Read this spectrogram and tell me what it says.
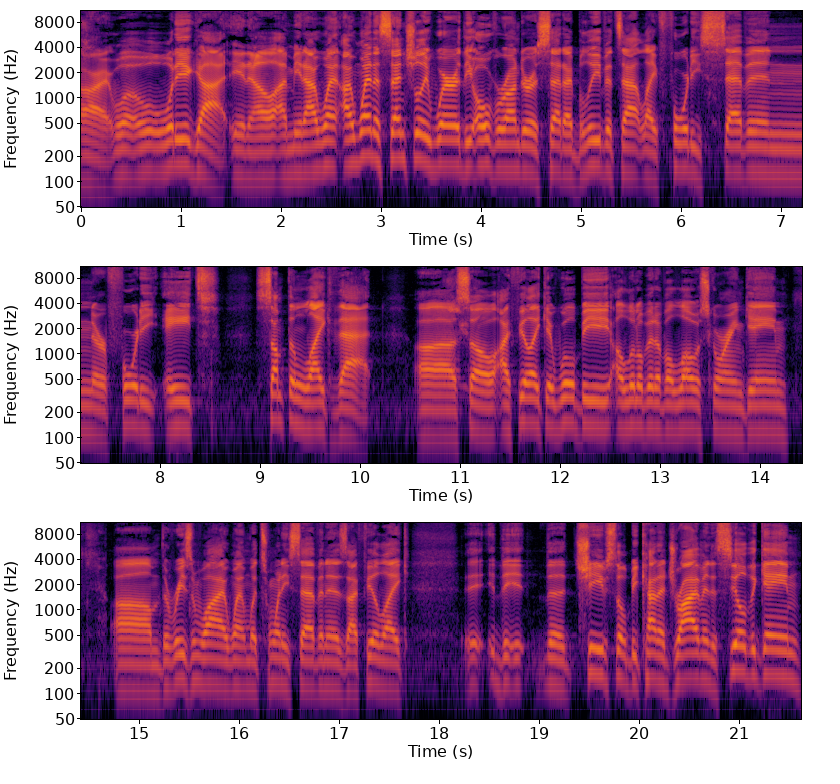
All right. Well, what do you got? You know, I mean, I went I went essentially where the over under is set. I believe it's at like 47 or 48, something like that. Uh, so I feel like it will be a little bit of a low scoring game. Um, the reason why I went with 27 is I feel like the the Chiefs they'll be kind of driving to seal the game.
